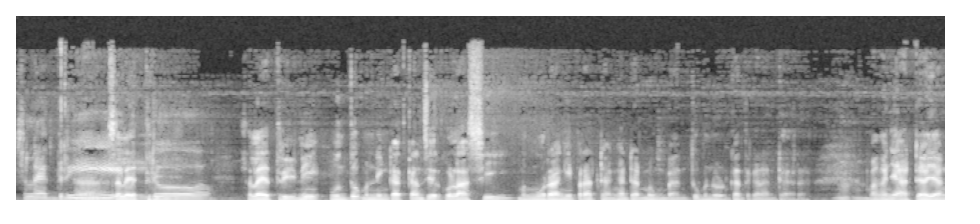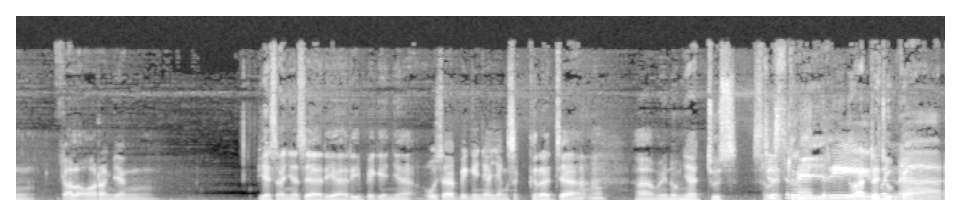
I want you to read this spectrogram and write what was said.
Seledri. Nah, seledri. Betul. Seledri ini untuk meningkatkan sirkulasi, mengurangi peradangan dan membantu menurunkan tekanan darah. Makanya ada yang kalau orang yang biasanya sehari-hari pengennya, oh saya pengennya yang seger aja, Ah, minumnya jus Jus seledri. itu ada juga.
